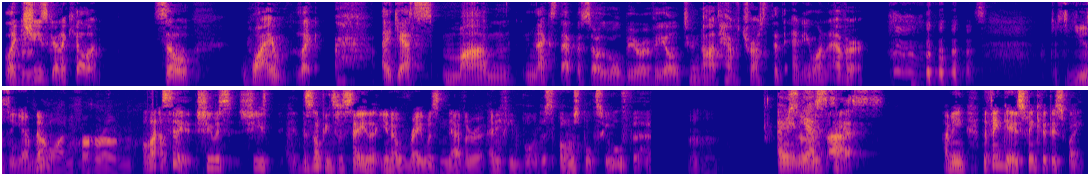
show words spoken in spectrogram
Like, Mhm. she's going to kill him. So, why, like, I guess mom next episode will be revealed to not have trusted anyone ever. Just using everyone for her own. Well, that's it. She was. She's. There's nothing to say that you know Ray was never anything but a disposable tool for her. Mm-hmm. I mean, So yes, yes. I mean, the thing is, think of it this way:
